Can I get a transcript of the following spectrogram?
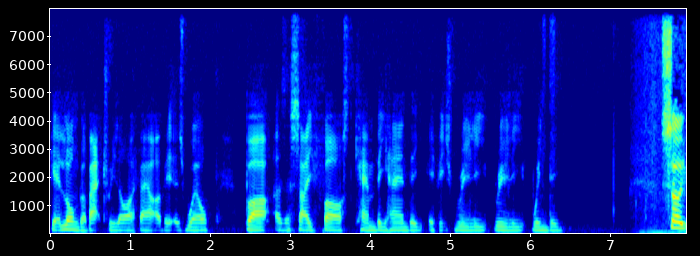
get longer battery life out of it as well but as i say fast can be handy if it's really really windy so,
